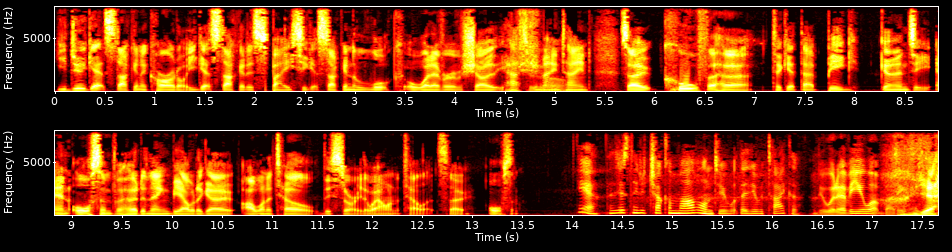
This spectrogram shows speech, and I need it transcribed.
you do get stuck in a corridor. You get stuck at a space. You get stuck in a look or whatever of a show that has to be maintained. So cool for her to get that big Guernsey and awesome for her to then be able to go I want to tell this story the way I want to tell it. So awesome Yeah, they just need to chuck a Marvel and do what they do with Taika. Do whatever you want, buddy. yeah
